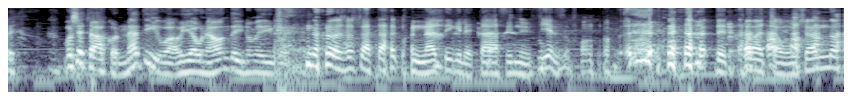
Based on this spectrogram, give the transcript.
¿Vos ya estabas con Nati o había una onda y no me di cuenta? No, no, yo ya estaba con Nati que le estaba haciendo infiel, supongo. te estaba chamullando.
